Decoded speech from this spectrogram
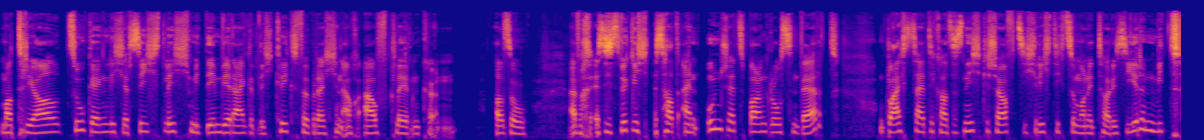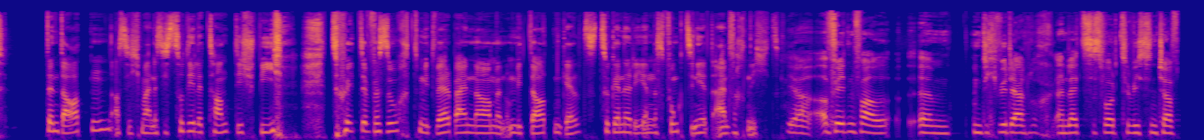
Material zugänglich, ersichtlich, mit dem wir eigentlich Kriegsverbrechen auch aufklären können. Also einfach, es ist wirklich, es hat einen unschätzbaren großen Wert und gleichzeitig hat es nicht geschafft, sich richtig zu monetarisieren mit den Daten. Also ich meine, es ist so dilettantisch, wie Twitter versucht, mit Werbeeinnahmen und mit Daten Geld zu generieren. Das funktioniert einfach nicht. Ja, auf jeden Fall. Ähm, und ich würde auch noch ein letztes Wort zur Wissenschaft.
